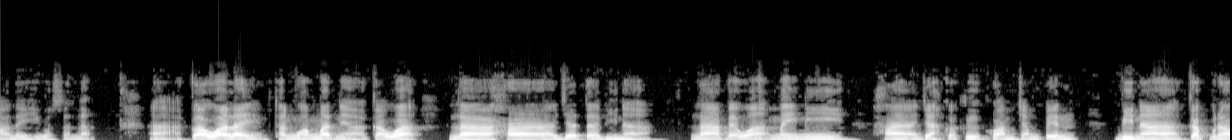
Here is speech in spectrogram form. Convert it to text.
อะลัยฮิวะสัลลัมอ่ากล่าวว่าอะไร ท่านมุฮัมมัดเนี่ยกล่าวว่าลาฮาจตะบีนา ลาแปลว่าไม่มีฮาจะก็คือความจำเป็นบีนากับเรา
